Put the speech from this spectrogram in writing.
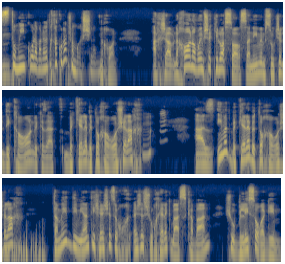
סתומים כולם, אני אומרת לך, כולם שם רשלנים. נכון. עכשיו נכון אומרים שכאילו הסוהרסנים הם סוג של דיכאון וכזה את בכלא בתוך הראש שלך. אז אם את בכלא בתוך הראש שלך תמיד דמיינתי שיש איזשהו, איזשהו חלק באסקבן שהוא בלי סורגים.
